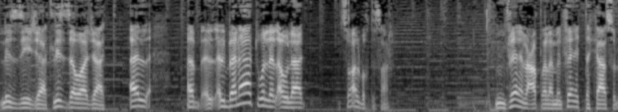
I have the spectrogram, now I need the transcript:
للزيجات للزواجات. البنات ولا الأولاد؟ سؤال باختصار. من فين العطلة؟ من فين التكاسل؟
